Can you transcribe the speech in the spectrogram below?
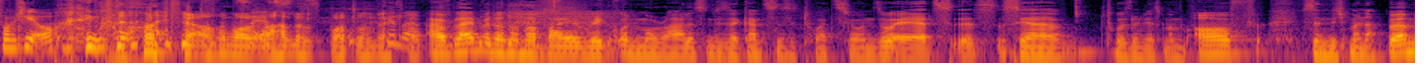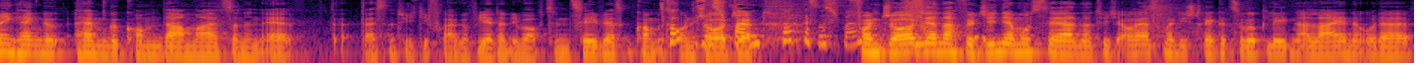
Wollt ihr auch ein, Und ja auch? Morales Bottleneck. Genau. Aber bleiben wir doch nochmal bei Rick und Morales und dieser ganzen Situation. So, er jetzt, es ist ja, dröseln wir es mal auf, die sind nicht mal nach Birmingham ge Ham gekommen damals, sondern er, da ist natürlich die Frage, wie er dann überhaupt zu den Saviors gekommen ist. Guck, von ist Georgia. Guck, ist spannend. von Georgia nach Virginia musste er natürlich auch erstmal die Strecke zurücklegen alleine oder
